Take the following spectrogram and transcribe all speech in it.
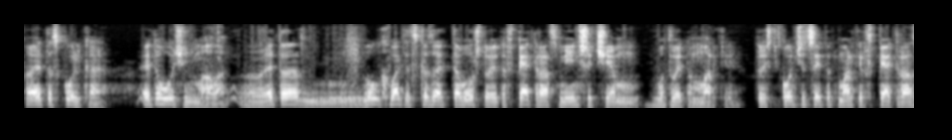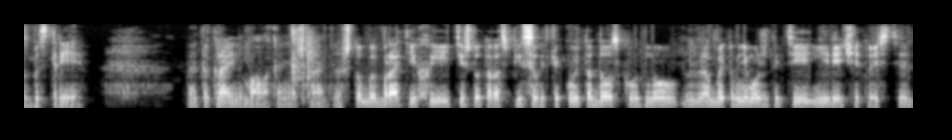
А это сколько? Это очень мало. Это, ну, хватит сказать того, что это в 5 раз меньше, чем вот в этом маркере. То есть кончится этот маркер в 5 раз быстрее. Это крайне мало, конечно. Чтобы брать их и идти что-то расписывать, какую-то доску, ну, об этом не может идти и речи. То есть э,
